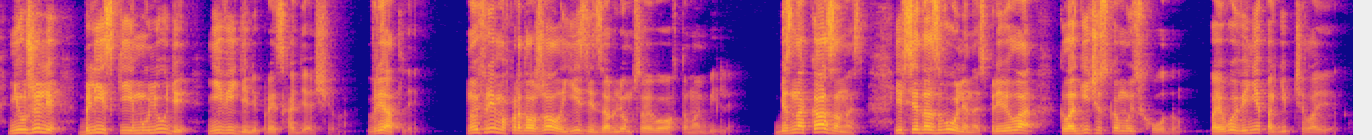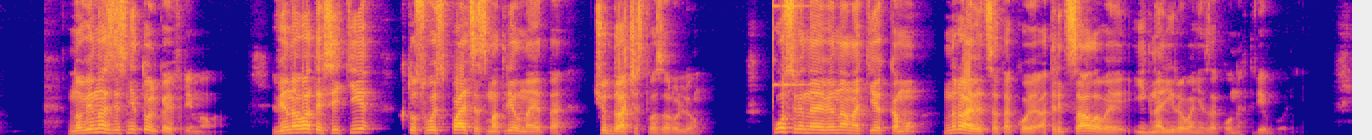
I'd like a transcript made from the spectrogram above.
Неужели близкие ему люди не видели происходящего? Вряд ли. Но Ефремов продолжал ездить за рулем своего автомобиля. Безнаказанность и вседозволенность привела к логическому исходу. По его вине погиб человек. Но вина здесь не только Ефремова. Виноваты все те, кто свой с пальца смотрел на это чудачество за рулем. Косвенная вина на тех, кому нравится такое отрицаловое игнорирование законных требований.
